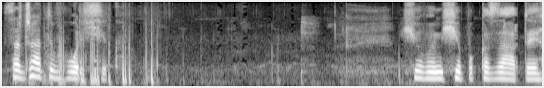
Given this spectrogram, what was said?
саджати в горщик. Що вам ще показати?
